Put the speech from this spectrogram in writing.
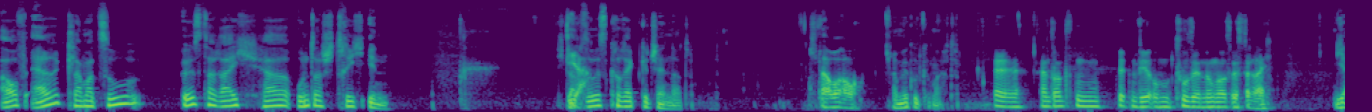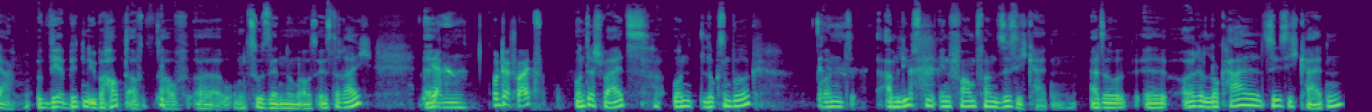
auf, R, Klammer zu, Österreicher unterstrich in. Ich glaube, Ja. so ist korrekt gegendert. Ich glaube auch. Haben wir gut gemacht. Äh, ansonsten bitten wir um Zusendung aus Österreich. Ja, wir bitten überhaupt auf, auf, äh, um Zusendungen aus Österreich ähm, ja. Und der Schweiz? und der Schweiz und Luxemburg und am liebsten in Form von Süßigkeiten. Also äh, eure Lokalsüßigkeiten,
